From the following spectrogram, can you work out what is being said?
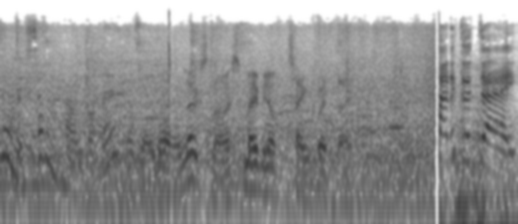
Normally seven pounds, aren't they? I don't know. It looks nice. Maybe not for 10 quid though. Had a good day.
